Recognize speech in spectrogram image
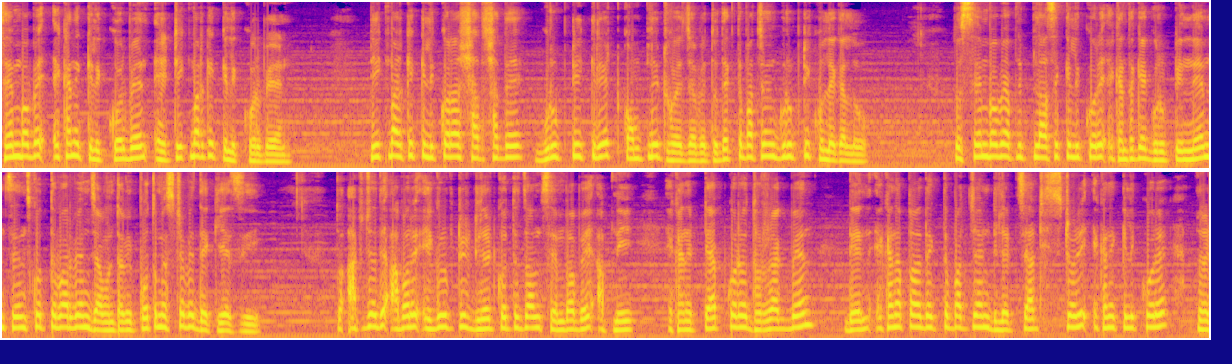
সেমভাবে এখানে ক্লিক করবেন, এই টিকমার্কে ক্লিক করবেন। টিকমার্কে ক্লিক করার সাথে সাথে গ্রুপটি ক্রিয়েট কমপ্লিট হয়ে যাবে। তো দেখতে পাচ্ছেন গ্রুপটি খুলে গেল। তো সেমভাবে আপনি প্লাসে ক্লিক করে এখান থেকে গ্রুপটির নেম চেঞ্জ করতে পারবেন, যেমনটা আমি প্রথম স্টেপে দেখিয়েছি। তো আপনি যদি আবারও এই গ্রুপটি ডিলিট করতে চান, সেমভাবে আপনি এখানে ট্যাপ করে ধরে রাখবেন। দেন এখানে আপনারা দেখতে পাচ্ছেন ডিলেট চ্যাট হিস্টোরি। এখানে ক্লিক করে আপনারা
